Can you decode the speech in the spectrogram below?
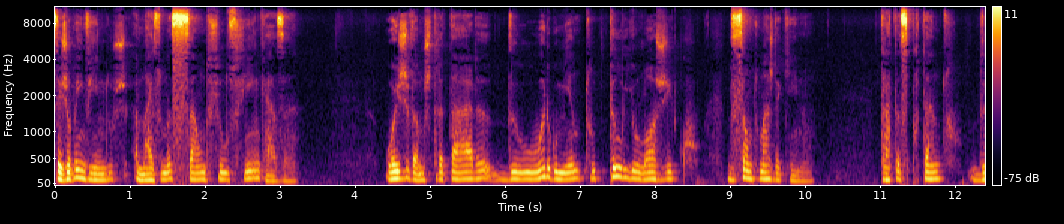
Sejam bem-vindos a mais uma sessão de Filosofia em Casa. Hoje vamos tratar do argumento teleológico de São Tomás de Aquino. Trata-se, portanto, de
